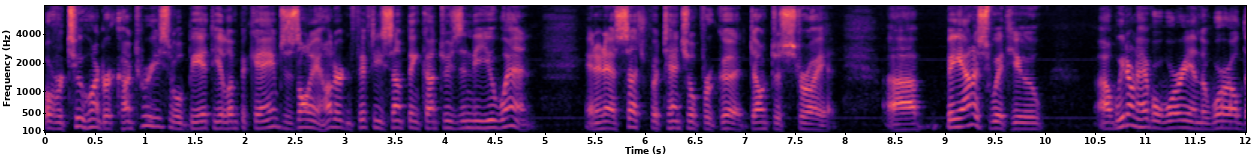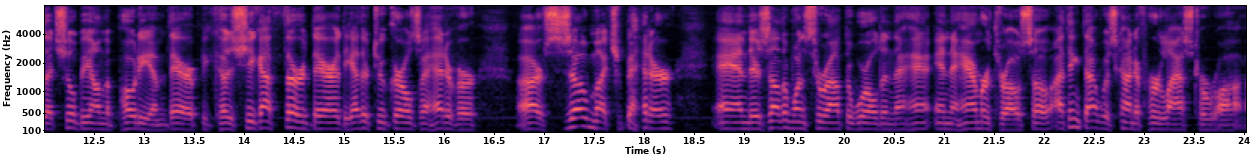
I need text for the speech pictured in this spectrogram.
Over 200 countries will be at the Olympic Games. There's only 150 something countries in the UN, and it has such potential for good. Don't destroy it. Uh, be honest with you, uh, we don't have a worry in the world that she'll be on the podium there because she got third there. The other two girls ahead of her are so much better, and there's other ones throughout the world in the ha- in the hammer throw. So I think that was kind of her last hurrah.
